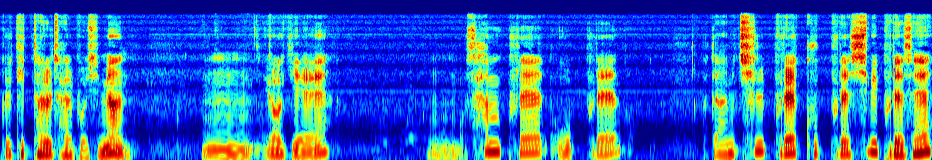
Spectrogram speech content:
그리고 기타를 잘 보시면 음, 여기에 음, 3프렛, 5프렛, 그 다음에 7프렛, 9프렛, 12프렛에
